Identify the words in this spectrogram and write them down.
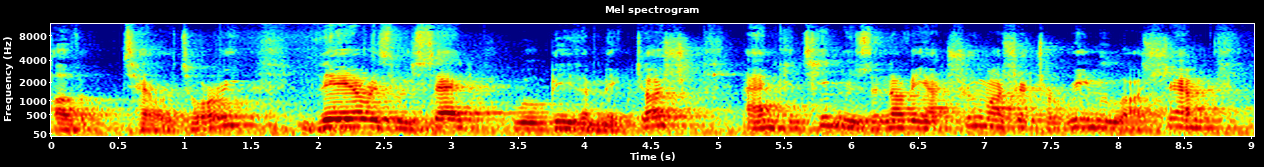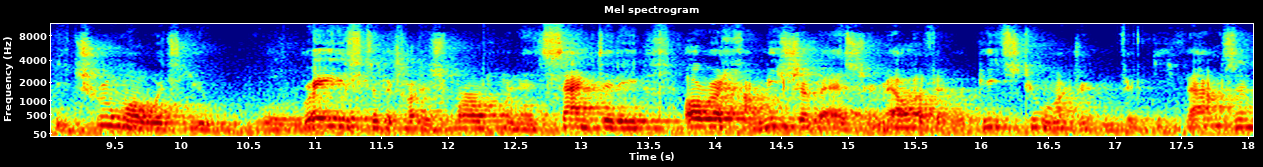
of territory. There, as we said, will be the mikdash. And continues the Navi Truma Tarimu Hashem, the Truma which you will raise to the Kodesh Baruch Hu in its sanctity. Orech Hamisha ve'esrim elef, it repeats 250,000.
